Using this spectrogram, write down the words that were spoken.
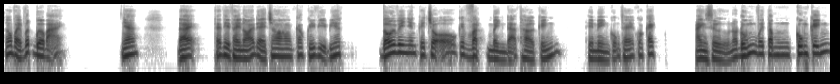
không phải vứt bừa bãi nhé đấy, thế thì thầy nói để cho các quý vị biết, đối với những cái chỗ, cái vật mình đã thờ kính thì mình cũng thế, có cách hành xử nó đúng với tâm cung kính,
